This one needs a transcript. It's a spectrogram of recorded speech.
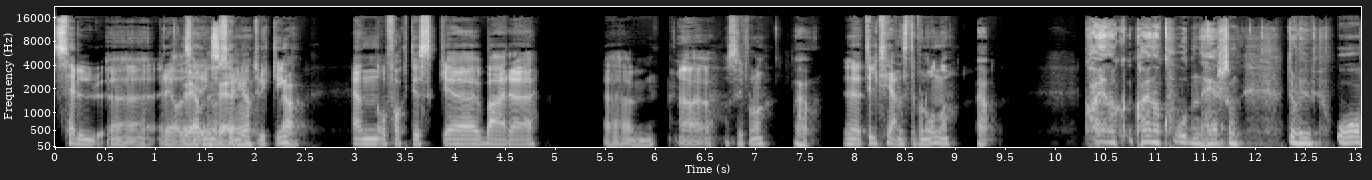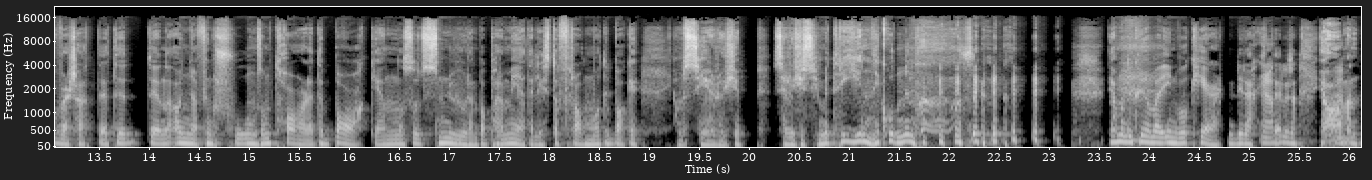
selvrealisering og selvutrykking ja. Ja. enn å faktisk eh, være um, Hva skal jeg si for noe? Ja. Eh, til tjeneste for noen, da. Hva er, noe- hva er noe koden her som du oversetter til, til en annen funksjon som tar det tilbake igjen, og så snur den på parameterlista fram og tilbake? Ja, men ser du ikke, ser du ikke symmetrien i koden min? ja, men du kunne jo bare invokert den direkte, Ja. eller så. Ja, Ja. men,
